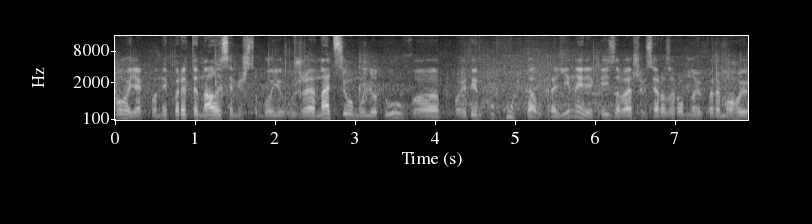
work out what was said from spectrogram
того як вони перетиналися між собою уже на цьому льоду в е, поєдинку Кубка України, який завершився розгромною перемогою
